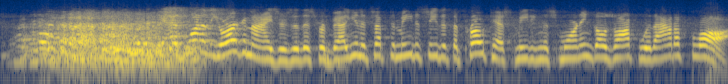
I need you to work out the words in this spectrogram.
As one of the organizers of this rebellion, it's up to me to see that the protest meeting this morning goes off without a flaw.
